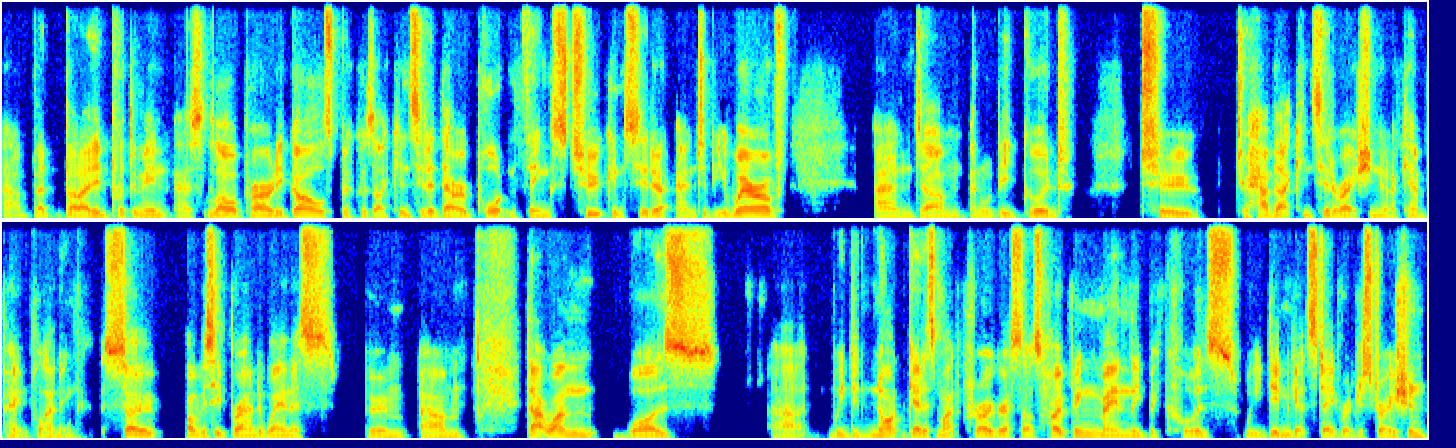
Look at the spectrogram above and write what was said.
uh, but but I did put them in as lower priority goals because I considered they were important things to consider and to be aware of, and um, and would be good to to have that consideration in our campaign planning. So obviously brand awareness, boom. Um, that one was uh, we did not get as much progress as I was hoping, mainly because we didn't get state registration.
